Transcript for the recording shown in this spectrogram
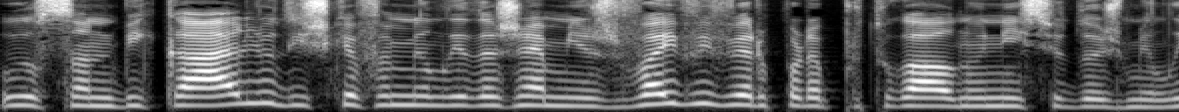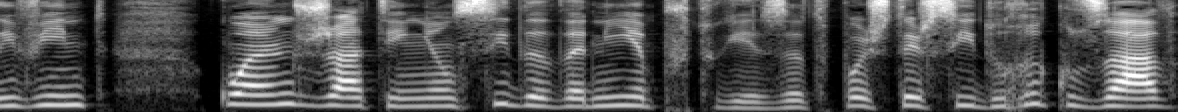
Wilson Bicalho diz que a família das gêmeas veio viver para Portugal no início de 2020, quando já tinham cidadania portuguesa, depois de ter sido recusado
